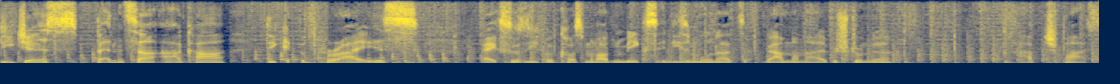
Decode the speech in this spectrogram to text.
DJ Spencer aka Dick Price. Exklusive Kosmonauten Mix in diesem Monat. Wir haben noch eine halbe Stunde. Habt Spaß.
